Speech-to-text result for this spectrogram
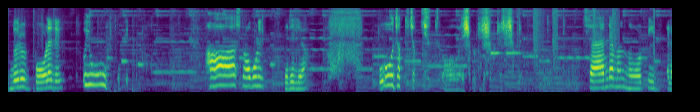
എന്തോ ഒരു ബോളല്ലേ? അയ്യോ ഓക്കെ. ആ സ്നോ ബോൾ വരില്ല. ഓ ചത്ത് ചത്ത് ചത്ത്. ഓ രക്ഷപ്പെട്ടു രക്ഷപ്പെട്ടു രക്ഷപ്പെട്ടു. സാറിന്റെ നമ്മൾ നോട്ട് ചെയ്യുന്നു. അല്ല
